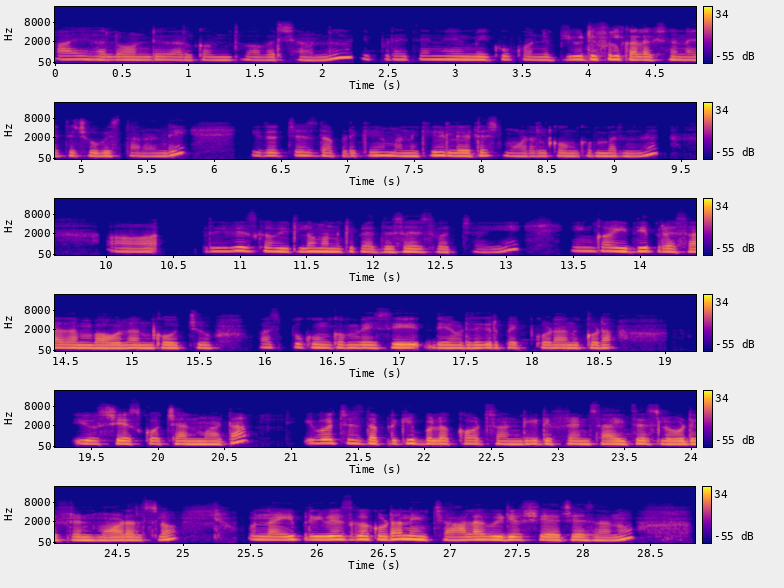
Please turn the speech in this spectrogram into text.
Hi hello అండి. Welcome to our channel. ఇప్పుడైతే నేను మీకు కొన్ని బ్యూటిఫుల్ కలెక్షన్ అయితే చూపిస్తానండి. ఇది వచ్చేసేటప్పటికి మనకి లేటెస్ట్ మోడల్ కుంకుంబర్నే ప్రీవియస్గా వీటిలో మనకి పెద్ద సైజు వచ్చాయి. ఇంకా ఇది ప్రసాదం బౌల్ అనుకోవచ్చు. పసుపు కుంకుమ వేసి దేవుడి దగ్గర పెట్టుకోవడానికి కూడా యూస్ చేసుకోవచ్చు అనమాట ఇవి వచ్చేటప్పటికి బులక్ అండి డిఫరెంట్ సైజెస్లో డిఫరెంట్ మోడల్స్లో ఉన్నాయి. ప్రీవియస్గా కూడా నేను చాలా వీడియోస్ షేర్ చేశాను.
